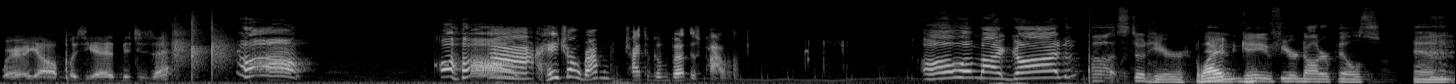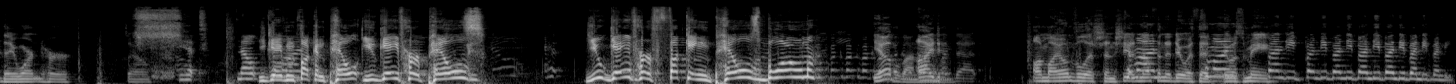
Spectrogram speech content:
Where y'all pussy ass bitches at? Oh! Oh! hey, Joe, I'm trying to convert this power. Oh my god! Uh, stood here Why- and gave your daughter pills, and they weren't her. So. Shit. No. You gave him fucking pill. You gave her pills. You gave her fucking pills, Bloom. Yep, I did that on my own volition. She Come had on, nothing to do with it. come on, It was me. Bundy, Bundy, Bundy, Bundy, Bundy, Bundy, Bundy.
